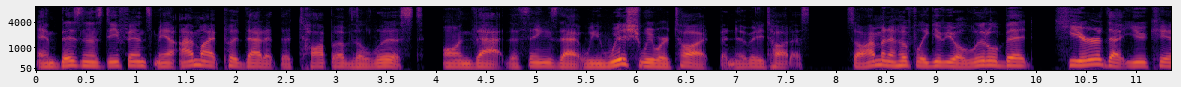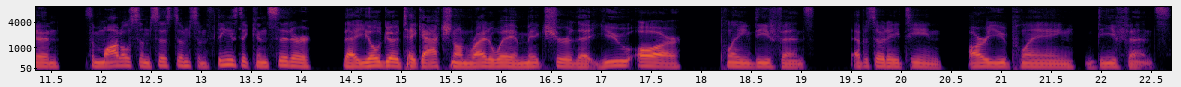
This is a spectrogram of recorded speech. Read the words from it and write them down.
And business defense, man, I might put that at the top of the list on that, the things that we wish we were taught, but nobody taught us. So I'm going to hopefully give you a little bit here that you can some models, some systems, some things to consider that you'll go take action on right away and make sure that you are playing defense. Episode 18, are you playing defense?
